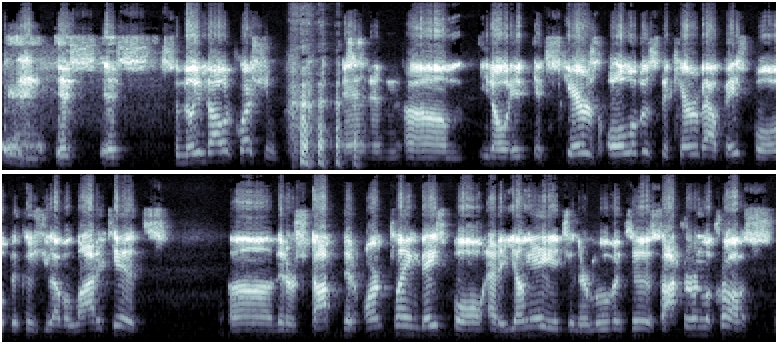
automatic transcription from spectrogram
It's it's, it's a million dollar question, and um, you know it, it scares all of us that care about baseball because you have a lot of kids uh, that are stopped that aren't playing baseball at a young age and they're moving to soccer and lacrosse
